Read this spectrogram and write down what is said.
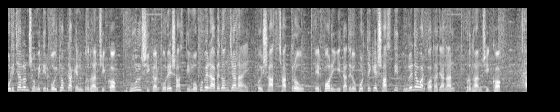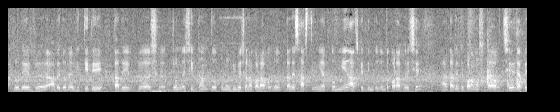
পরিচালন সমিতির বৈঠক ডাকেন প্রধান শিক্ষক। ভুল স্বীকার করে শাস্তি মকুবের আবেদন জানায়। ওই সাত ছাত্রও এরপরই তাদের ওপর থেকে শাস্তি তুলে নেওয়ার কথা জানান প্রধান শিক্ষক। ছাত্রদের আবেদনের ভিত্তিতে তাদের জন্য সিদ্ধান্ত পুনর্বিবেচনা করা হলো। তাদের শাস্তির মেয়াদ কমিয়ে আজকের দিন পর্যন্ত করা হয়েছে। আর তাদেরকে পরামর্শ দেওয়া হচ্ছে যাতে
